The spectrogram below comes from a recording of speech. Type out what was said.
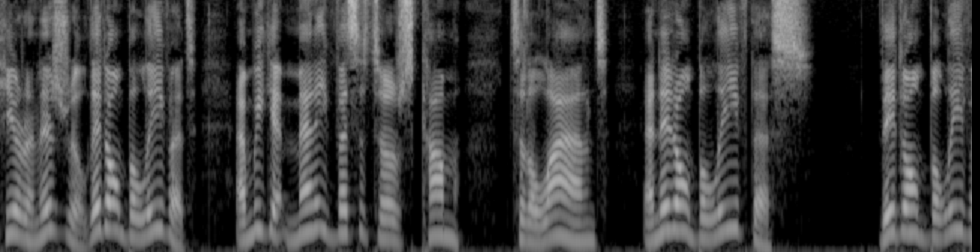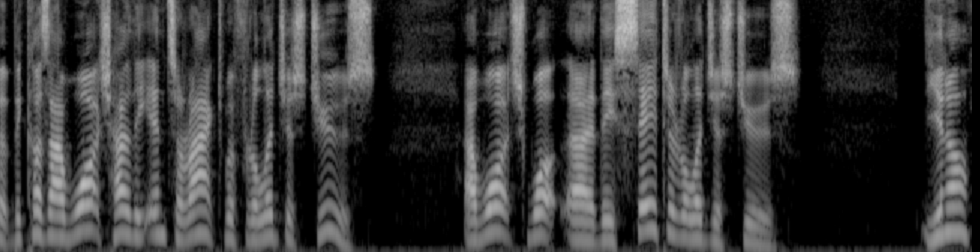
here in Israel. They don't believe it. And we get many visitors come to the land and they don't believe this. They don't believe it because I watch how they interact with religious Jews. I watch what uh, they say to religious Jews. You know,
